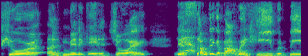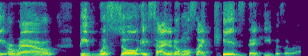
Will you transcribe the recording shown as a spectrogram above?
pure, unmitigated joy. There's Yeah. something about when he would be around, people were so excited, almost like kids that he was around.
